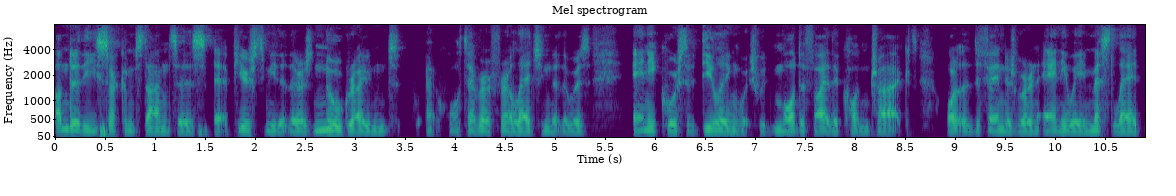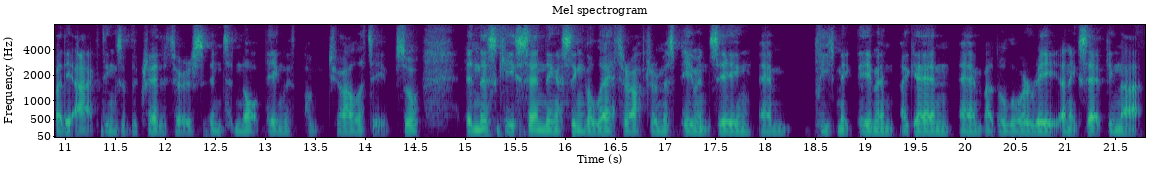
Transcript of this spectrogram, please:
under these circumstances, it appears to me that there is no ground whatever for alleging that there was any course of dealing which would modify the contract or that the defenders were in any way misled by the actings of the creditors into not paying with punctuality. So, in this case, sending a single letter after a mispayment saying, um, please make payment again um, at the lower rate and accepting that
